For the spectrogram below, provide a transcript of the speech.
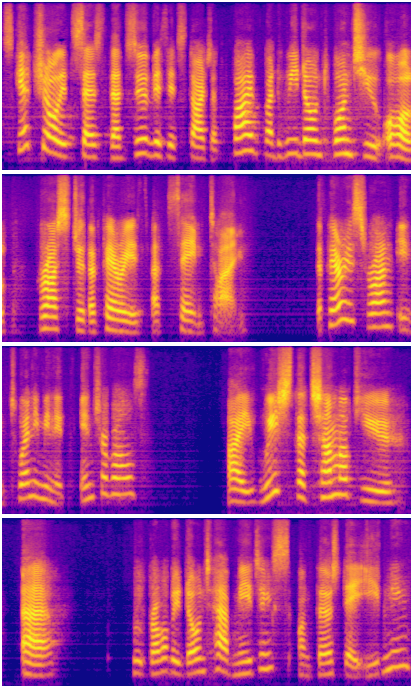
schedule, it says that zoo visit starts at 5, but we don't want you all rush to the ferries at the same time. The ferries run in 20 minute intervals. I wish that some of you uh, who probably don't have meetings on Thursday evening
